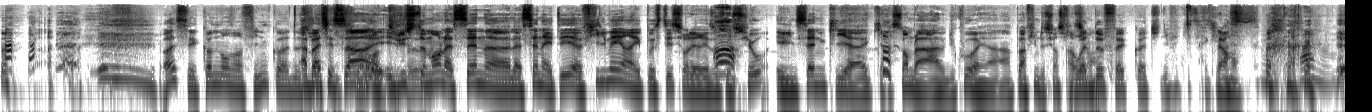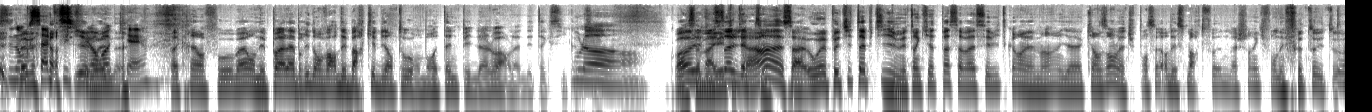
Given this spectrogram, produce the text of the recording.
Ouais, c'est comme dans un film quoi. de Ah bah c'est ça un et peu. justement la scène la scène a été filmée hein, et postée sur les réseaux Ah sociaux et une scène qui qui ressemble à du coup à un peu un film de Un science-fiction. what the fuck quoi, tu dis mais Clairement. Grave. C'est donc Bah, ça le futur, ok. Sacrée info. Bah, on n'est pas à l'abri d'en voir débarquer bientôt en Bretagne, Pays de la Loire, là, des taxis. comme Oula. Ouais, Ça j'ai va dit aller ça, petit j'ai dit, à petit. ah, ça, ouais, petit à petit, mais t'inquiète pas, ça va assez vite quand même. hein. Il y a 15 ans, là, tu pensais avoir des smartphones, machin, qui font des photos et tout.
